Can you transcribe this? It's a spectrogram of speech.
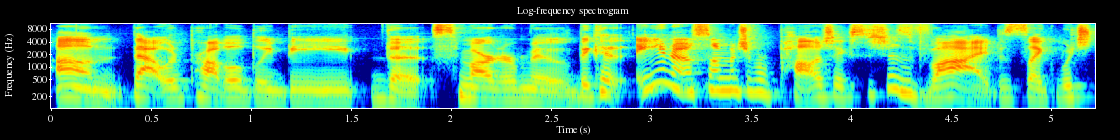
Um, that would probably be the smarter move because, you know, so much of our politics is just vibes. It's like which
